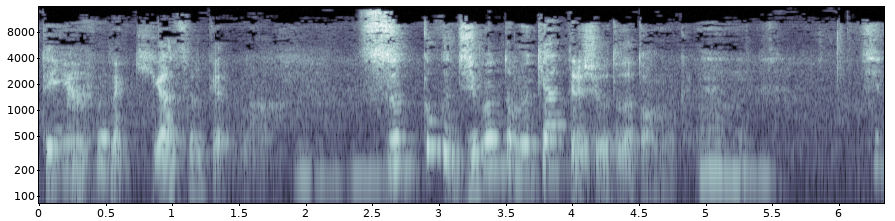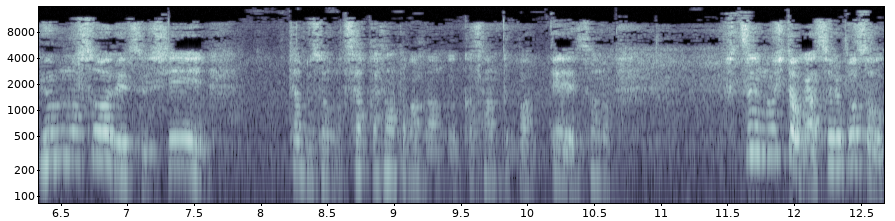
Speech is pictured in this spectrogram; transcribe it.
ていうふうな気がするけどな。すっごく自分と向き合ってる仕事だとは思うけど。自分もそうですし多分その作家さんとか漫画家さんとかってその普通の人がそれこそ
